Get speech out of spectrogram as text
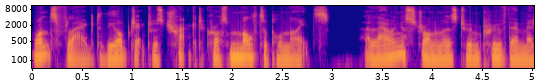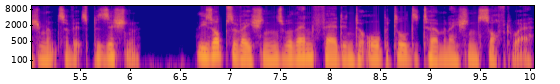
Once flagged, the object was tracked across multiple nights, allowing astronomers to improve their measurements of its position. These observations were then fed into orbital determination software.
